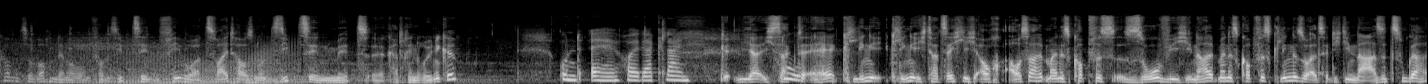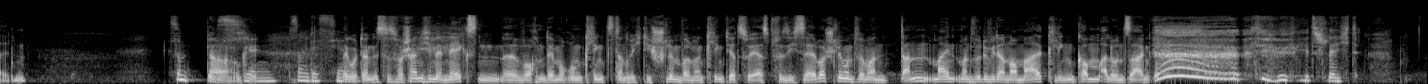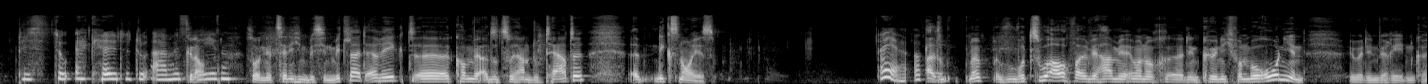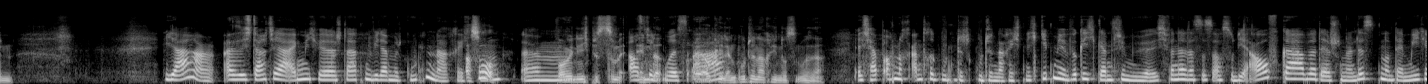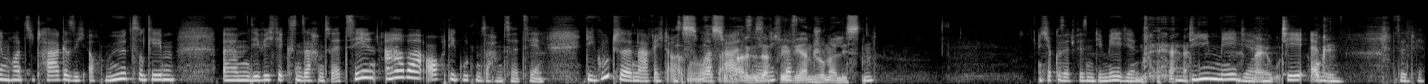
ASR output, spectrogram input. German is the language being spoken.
Willkommen zur Wochendämmerung vom 17. Februar 2017 mit äh, Katrin Rönecke. Und äh, Holger Klein. Ja, ich sagte, äh, klinge, klinge ich tatsächlich auch außerhalb meines Kopfes so, wie ich innerhalb meines Kopfes klinge, so als hätte ich die Nase zugehalten? So ein bisschen. Ah, okay. So ein bisschen. Na gut, dann ist es wahrscheinlich in der nächsten äh, Wochendämmerung klingt's dann richtig schlimm, weil man klingt ja zuerst für sich selber schlimm und wenn man dann meint, man würde wieder normal klingen, kommen alle und sagen, ah, dir geht's schlecht. Bist du erkältet, du armes Genau. Wesen? So, und jetzt hätte ich ein bisschen Mitleid erregt. Äh, kommen wir also zu Herrn Duterte. Äh, nix Neues. Ah ja, okay. Also, ne, wozu auch, weil wir haben ja immer noch äh, den König von Moronien, über den wir reden können. Ja, also ich dachte ja eigentlich, wir starten wieder mit guten Nachrichten. Ach so. Ähm, Wollen wir die nicht bis zum aus Ende? den USA? Okay, dann gute Nachrichten aus den USA. Ich habe auch noch andere gute, gute Nachrichten. Ich gebe mir wirklich ganz viel Mühe. Ich finde, das ist auch so die Aufgabe der Journalisten und der Medien heutzutage, sich auch Mühe zu geben, ähm, die wichtigsten Sachen zu erzählen, aber auch die guten Sachen zu erzählen. Die gute Nachricht aus Hast, den hast du USA gerade ist gesagt, wir wären Journalisten? Ich habe gesagt, wir sind die Medien. Die Medien. Naja. TM Okay. Sind wir.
